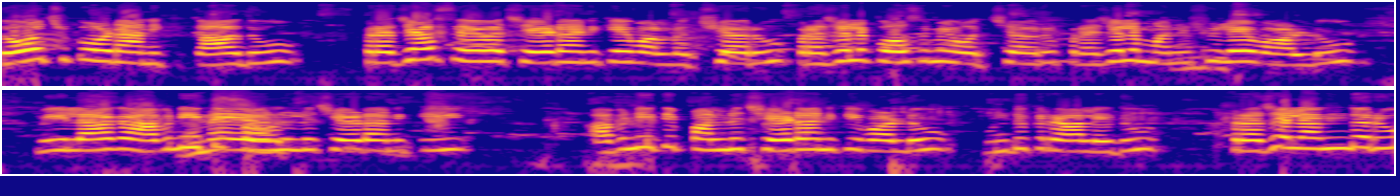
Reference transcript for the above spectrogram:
దోచుకోవడానికి కాదు ప్రజాసేవ చేయడానికే వాళ్ళు వచ్చారు. ప్రజల కోసమే వచ్చారు. ప్రజల మనుషులే వాళ్ళు. మీలాగా అవినీతి పనులు చేయడానికి అవినీతి పనులు చేయడానికి వాళ్ళు ముందుకు రాలేదు. ప్రజలందరూ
